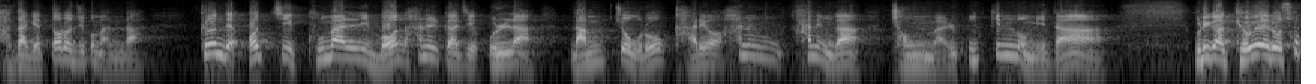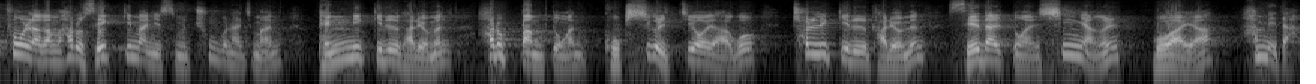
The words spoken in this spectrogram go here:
바닥에 떨어지고 만다. 그런데 어찌 구말리 먼 하늘까지 올라 남쪽으로 가려 하는, 하는가 정말 웃긴 놈이다. 우리가 교회로 소풍을 나가면 하루 세 끼만 있으면 충분하지만 백리길을 가려면 하룻밤 동안 곡식을 찌어야 하고 천리길을 가려면 세 달 동안 식량을 모아야 합니다.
